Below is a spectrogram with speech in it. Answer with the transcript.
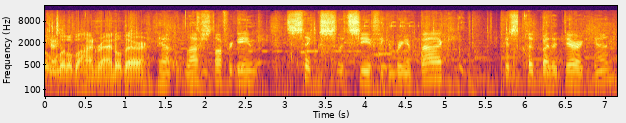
okay. a little behind Randall there. Yeah, last stop for game six. Let's see if he can bring it back. Gets clipped by the dair again.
